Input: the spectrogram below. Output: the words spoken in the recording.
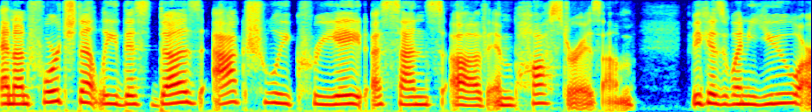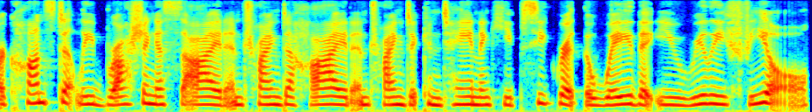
And unfortunately, this does actually create a sense of imposterism because when you are constantly brushing aside and trying to hide and trying to contain and keep secret the way that you really feel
